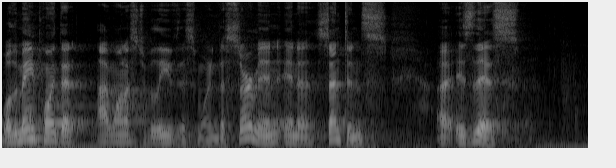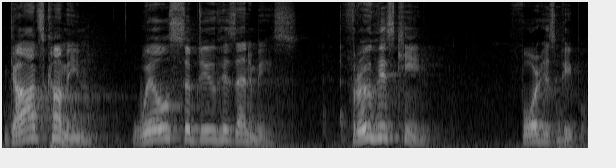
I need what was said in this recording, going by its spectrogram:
Well, the main point that I want us to believe this morning, the sermon in a sentence, uh, is this God's coming will subdue his enemies through his king for his people.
